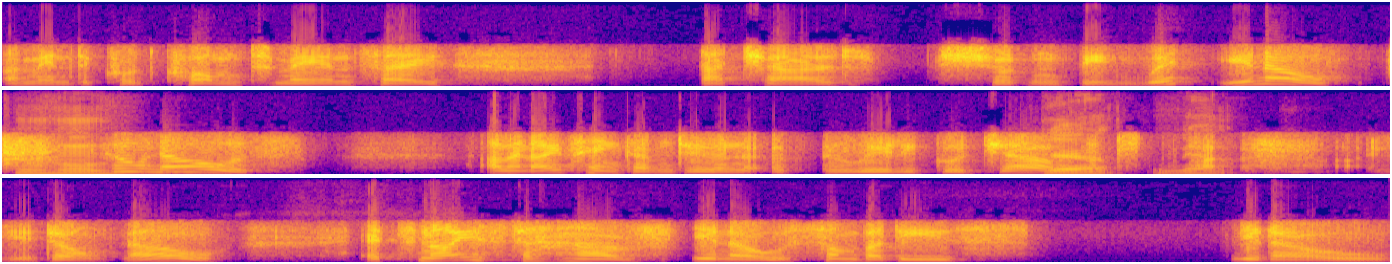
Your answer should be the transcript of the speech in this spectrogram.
I mean, they could come to me and say that child shouldn't be with. You know, Mm-hmm. who knows? I mean, I think I'm doing a, a really good job, Yeah, but yeah. you don't know. It's nice to have, you know, somebody's, you know,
